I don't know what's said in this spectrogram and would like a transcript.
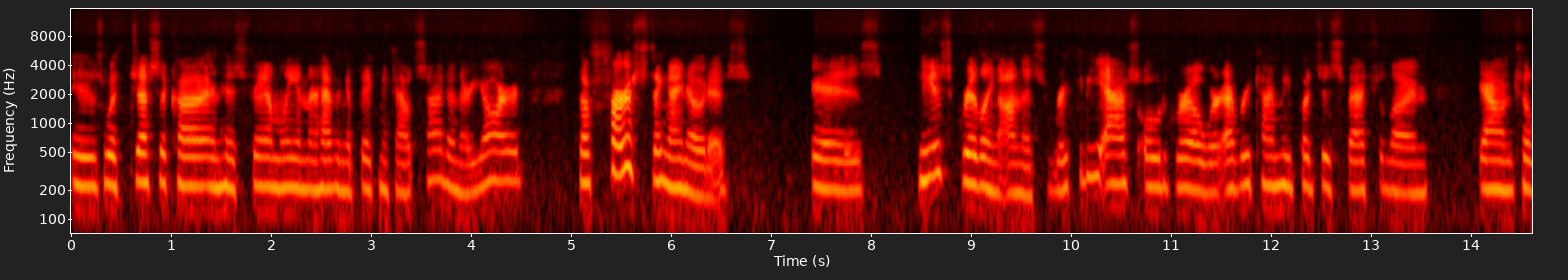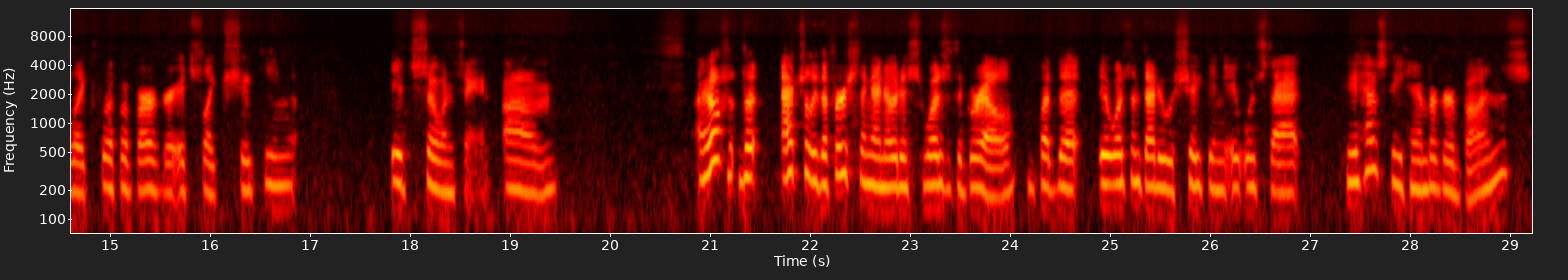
is with Jessica and his family, and they're having a picnic outside in their yard. The first thing I notice is he is grilling on this rickety ass old grill where every time he puts his spatula in, down to like flip a burger, it's like shaking it's so insane. Um, I also the actually the first thing I noticed was the grill, but that it wasn't that it was shaking. It was that he has the hamburger buns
